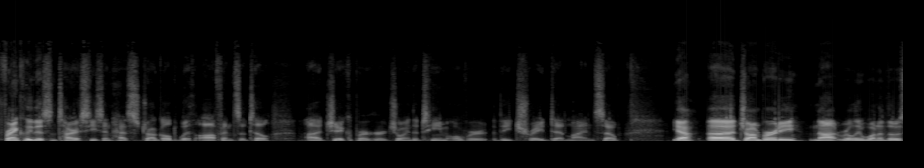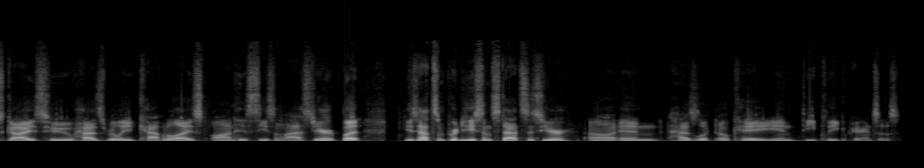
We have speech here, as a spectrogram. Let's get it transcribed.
frankly, this entire season has struggled with offense until uh, Jake Burger joined the team over the trade deadline. So, yeah, uh, Jon Berti, not really one of those guys who has really capitalized on his season last year, but he's had some pretty decent stats this year uh, and has looked okay in deep league appearances.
